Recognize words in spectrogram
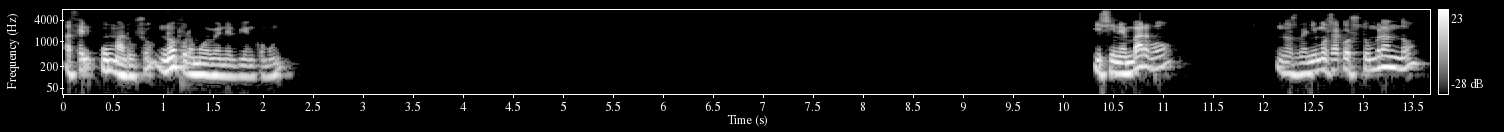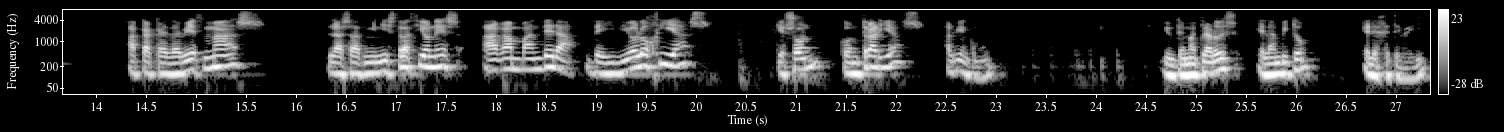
hacen un mal uso, no promueven el bien común. Y sin embargo, nos venimos acostumbrando a que cada vez más las administraciones hagan bandera de ideologías que son contrarias al bien común. Y un tema claro es el ámbito LGTBI,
